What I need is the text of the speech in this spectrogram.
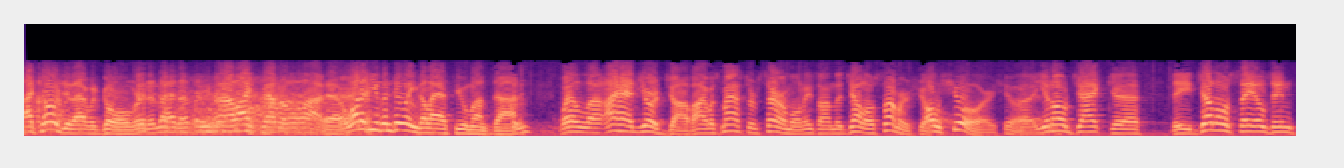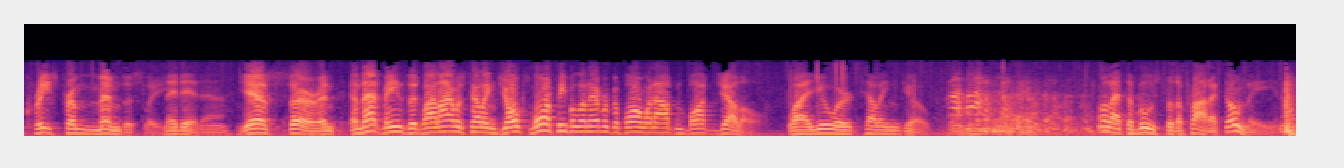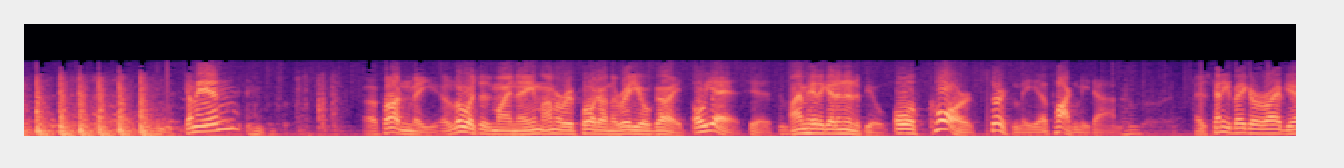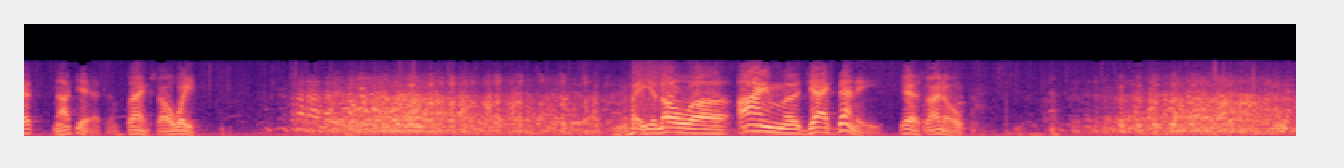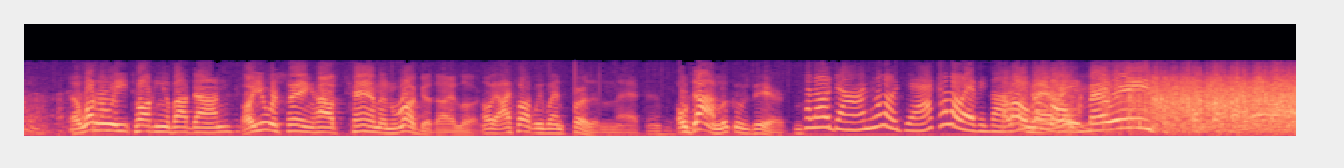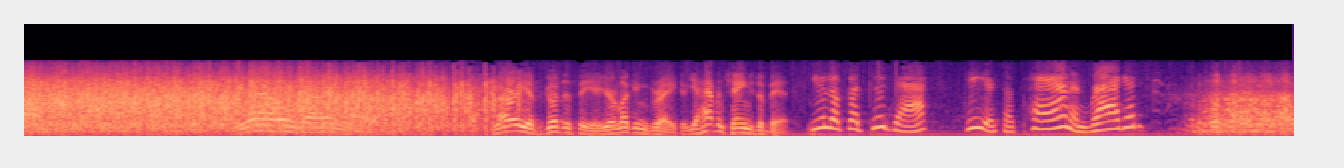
I told you that would go over, didn't I? I like that a lot. Uh, what have you been doing the last few months, Don? Well, uh, I had your job. I was master of ceremonies on the Jello Summer Show. Oh, sure, sure. Uh, you know, Jack, uh, the Jello sales increased tremendously. They did, huh? Yes, sir. And and that means that while I was telling jokes, more people than ever before went out and bought Jello. While you were telling jokes. well, that's a boost for the product only, you know. Come in. Uh, pardon me. Uh, Lewis is my name. I'm a reporter on the Radio Guide. Oh, yes, yes. I'm here to get an interview. Oh, of course, certainly. Uh, pardon me, Don. Has Kenny Baker arrived yet? Not yet. Thanks. I'll wait. Hey, you know, uh, I'm uh, Jack Benny. Yes, I know. Uh, what were we talking about, Don? Oh, you were saying how tan and rugged I look. Oh, I thought we went further than that. Uh, oh, Don, look who's here. Hello, Don. Hello, Jack. Hello, everybody. Hello, Mary. Hello, Mary. Well, uh, Mary, it's good to see you. You're looking great. You haven't changed a bit. You look good too, Jack. Gee, you're so tan and ragged.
